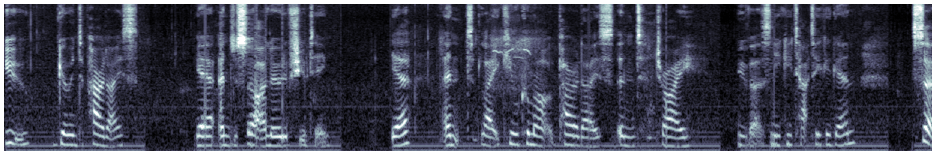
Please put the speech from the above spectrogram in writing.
You go into paradise. Yeah, and just start a load of shooting. Yeah, and like he'll come out of paradise and try do that sneaky tactic again. So,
